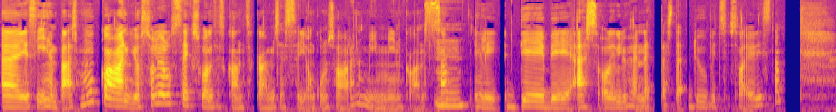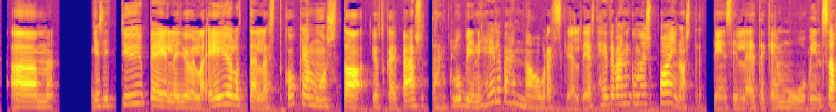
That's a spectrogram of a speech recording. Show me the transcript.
Ää, ja siihen pääsi mukaan, jos oli ollut seksuaalisessa kanssakäymisessä jonkun saaren Mimmin kanssa. Mm. Eli DBS oli lyhenne tästä Do It Societysta. Um, ja sitten tyypeille, joilla ei ollut tällaista kokemusta, jotka ei päässyt tähän klubiin, niin heille vähän naureskeltiin. Ja heitä vähän niin kuin myös painostettiin silleen tekemään muuvinsa,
